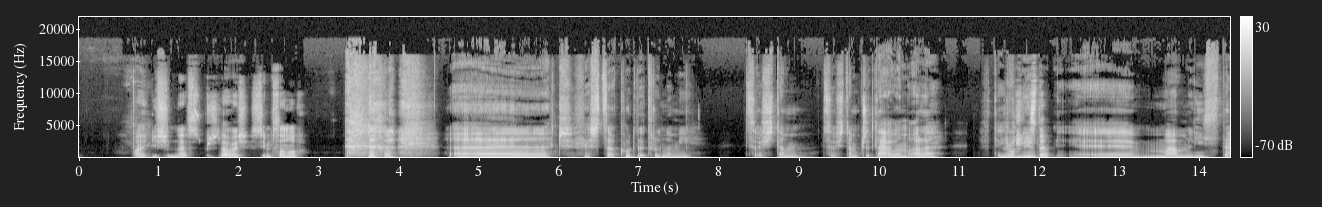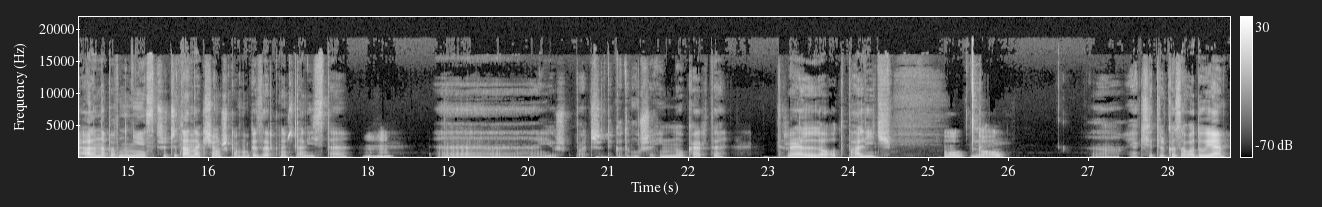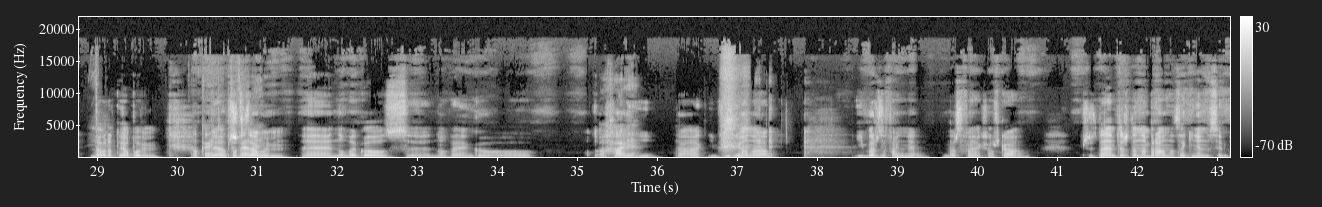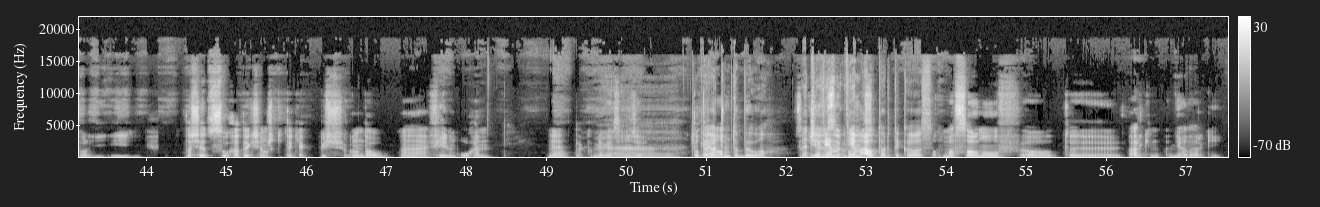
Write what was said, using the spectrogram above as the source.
A jakieś inne przeczytałeś? Simpsonów? eee, czy wiesz co? Kurde, trudno mi. Coś tam, coś tam czytałem, ale w tej Nie masz chwili, listy? Eee, mam listę, ale na pewno nie jest przeczytana książka. Mogę zerknąć na listę. Mhm. Eee, już patrzę, tylko to muszę inną kartę Trello odpalić. O, no. Jak się tylko załaduje. Dobra, to ja opowiem. Okej, ja to opowiadaj. przeczytałem e, nowego z e, nowego od. Achai, tak, i Viriona. I bardzo fajny, bardzo fajna książka. Przeczytałem też Dana Browna, Zaginiony symbol i, i to się słucha tej książki tak jakbyś oglądał e, film uchem. Nie? Tak to mniej więcej idzie. To czekaj, ten o czym to było? Znaczy ja wiem, wiem autor, tylko... z- Od masonów, od e, Arki, nie od Arki.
